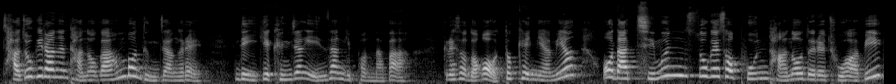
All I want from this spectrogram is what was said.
자족이라는 단어가 한 번 등장을 해. 근데 이게 굉장히 인상 깊었나 봐. 그래서 너가 어떻게 했냐면 어 나 지문 속에서 본 단어들의 조합이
